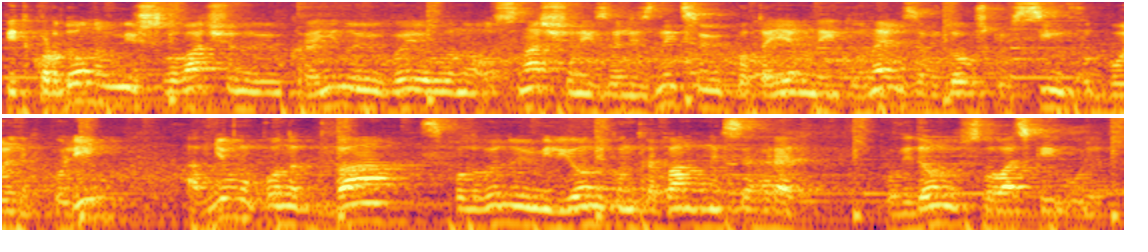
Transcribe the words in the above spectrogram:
Під кордоном між Словаччиною і Україною виявлено оснащений залізницею потаємний тунель завдовжки в сім футбольних полів, а в ньому понад 2,5 мільйони контрабандних сигарет, повідомив словацький уряд.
